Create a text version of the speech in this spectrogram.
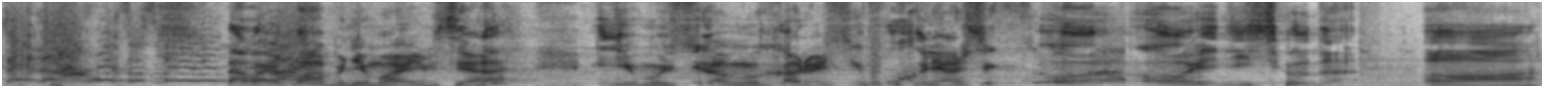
ты нахуй со своей Давай пообнимаемся, а? Иди мой сюда, мой хороший пухляшек. О, о, иди сюда. О.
